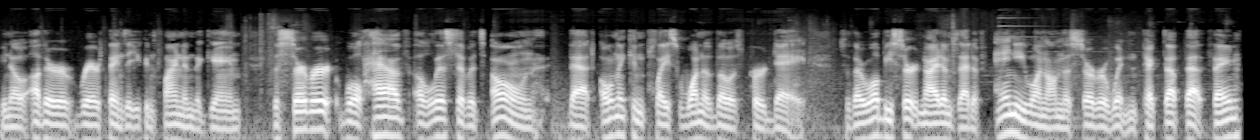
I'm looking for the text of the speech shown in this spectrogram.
you know, other rare things that you can find in the game. The server will have a list of its own that only can place one of those per day. So there will be certain items that if anyone on the server went and picked up that thing,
